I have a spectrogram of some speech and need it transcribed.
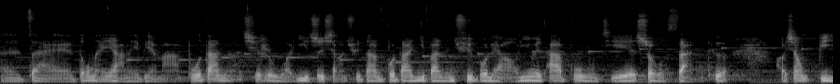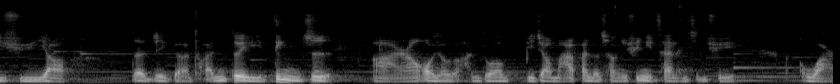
呃在东南亚那边嘛。不丹呢，其实我一直想去，但不丹一般人去不了，因为他不接受散客，好像必须要的这个团队定制啊，然后有很多比较麻烦的程序，你才能进去玩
